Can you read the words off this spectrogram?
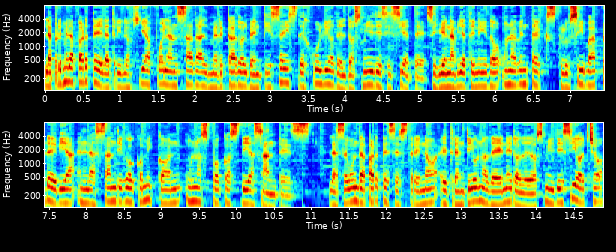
La primera parte de la trilogía fue lanzada al mercado el 26 de julio del 2017, si bien había tenido una venta exclusiva previa en la San Diego Comic Con unos pocos días antes. La segunda parte se estrenó el 31 de enero de 2018,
